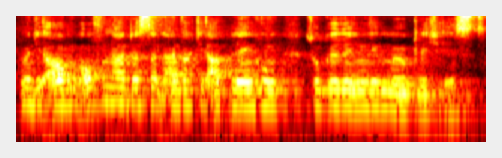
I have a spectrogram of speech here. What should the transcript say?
wenn man die Augen offen hat, dass dann einfach die Ablenkung so gering wie möglich ist.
